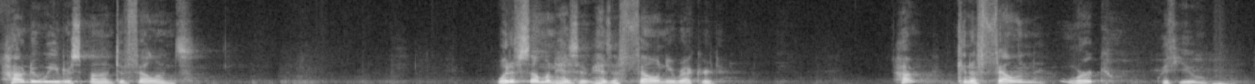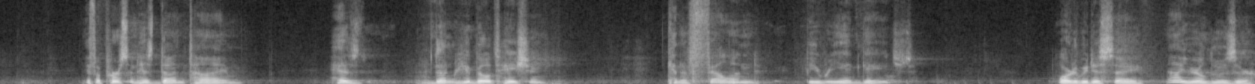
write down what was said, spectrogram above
How do we respond to felons? What if someone has a, has a felony record? How can a felon work with you? If a person has done time, has done rehabilitation, can a felon be re engaged? Or do we just say, oh, you're a loser?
